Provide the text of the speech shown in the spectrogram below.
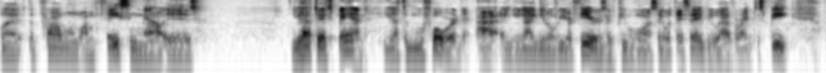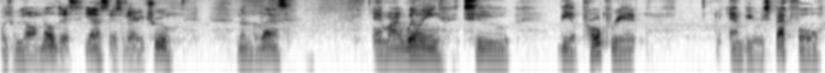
But the problem I'm facing now is you have to expand. You have to move forward. I, you got to get over your fears, and people going to say what they say. People have a right to speak, which we all know this. Yes, it's very true. Nonetheless, am I willing to be appropriate and be respectful,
